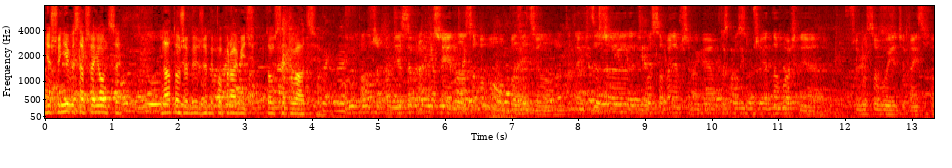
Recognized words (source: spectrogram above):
jeszcze niewystarczające na to, żeby, żeby poprawić tą sytuację. pan jest praktycznie jednoosobową opozycją, ale tutaj widzę, że głosowania przebiegają w ten sposób, że jednogłośnie przegłosowujecie Państwo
